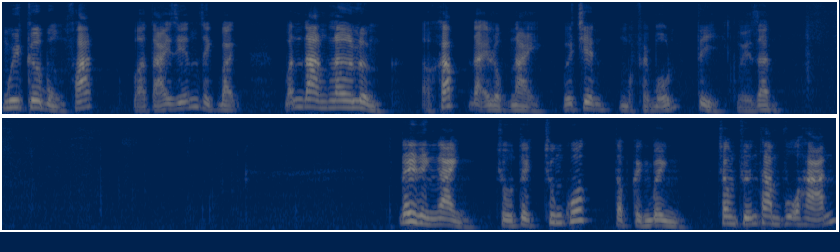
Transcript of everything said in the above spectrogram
nguy cơ bùng phát và tái diễn dịch bệnh vẫn đang lơ lửng ở khắp đại lục này với trên 1,4 tỷ người dân. Đây là hình ảnh Chủ tịch Trung Quốc Tập Cảnh Bình trong chuyến thăm Vũ Hán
